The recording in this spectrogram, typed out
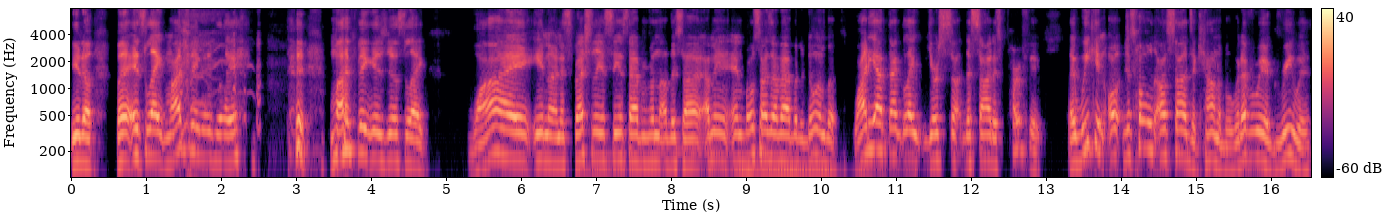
You know, but it's like my thing is like, my thing is just like, why, you know, and especially it seems to happen from the other side. I mean, and both sides have happened to doing, but why do you have to act like your the side is perfect? Like we can all, just hold our sides accountable, whatever we agree with.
